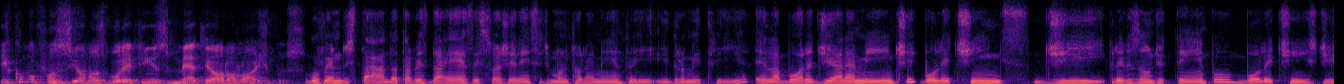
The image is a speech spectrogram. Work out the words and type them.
E como funcionam os boletins meteorológicos? O governo do estado, através da ESA e sua gerência de monitoramento e hidrometria, elabora diariamente boletins de previsão de tempo, boletins de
